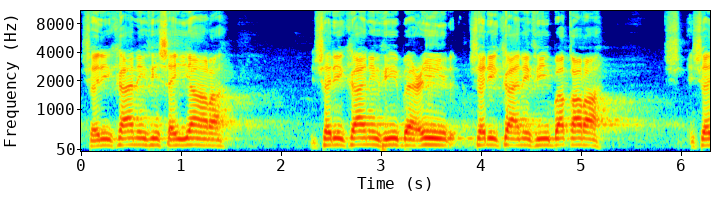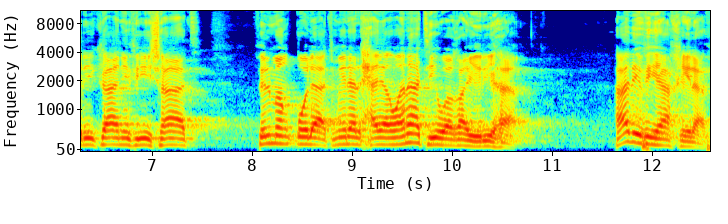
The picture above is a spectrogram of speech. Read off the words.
شريكان في سيارة شريكان في بعير شريكان في بقرة شريكان في شاة. في المنقولات من الحيوانات وغيرها. هذه فيها خلاف.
